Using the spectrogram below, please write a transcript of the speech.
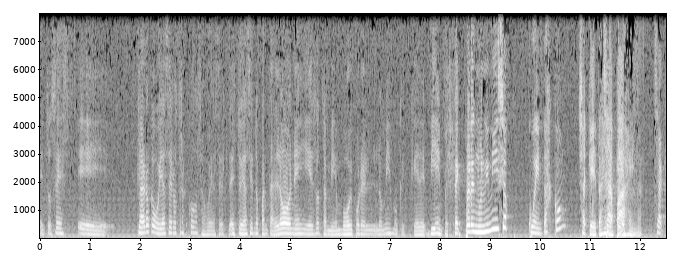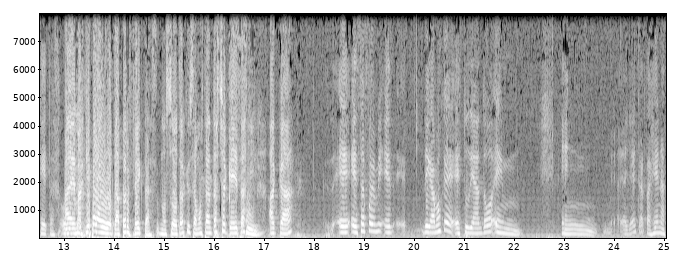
Entonces, eh, claro que voy a hacer otras cosas, voy a hacer, estoy haciendo pantalones y eso también voy por el, lo mismo, que quede bien, perfecto. Pero en un inicio cuentas con chaquetas en la página. Chaquetas. Además que para Bogotá perfectas. Nosotras que usamos tantas chaquetas Sí. acá. Eh, esa fue mi, eh, eh, digamos que estudiando en, en allá en Cartagena,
